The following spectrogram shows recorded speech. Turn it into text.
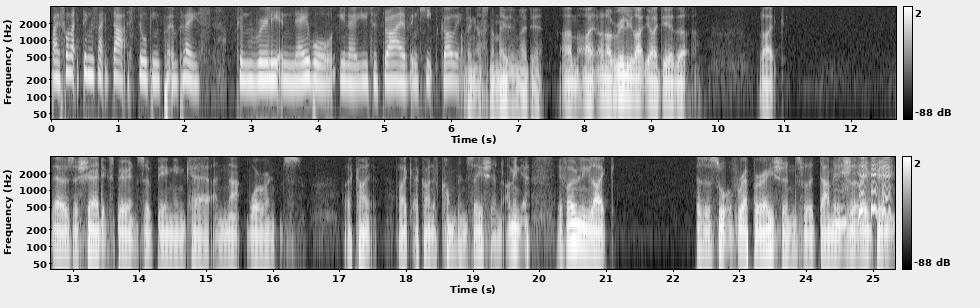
But I feel like things like that still being put in place can really enable, you know, you to thrive and keep going. I think that's an amazing idea. Um, I and I really like the idea that, like, there is a shared experience of being in care, and that warrants a kind, like a kind of compensation. I mean, if only like as a sort of reparations for the damage that they've been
